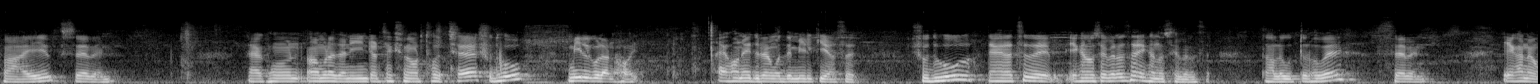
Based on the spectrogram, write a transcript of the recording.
ফাইভ সেভেন এখন আমরা জানি ইন্টারসেকশন অর্থ হচ্ছে শুধু মিলগুলান হয়। এখন এই দুটোর মধ্যে মিল কি আছে? শুধু দেখা যাচ্ছে যে এখানেও সেভেন আছে, এখানেও সেভেন আছে। তাহলে উত্তর হবে সেভেন এখানেও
